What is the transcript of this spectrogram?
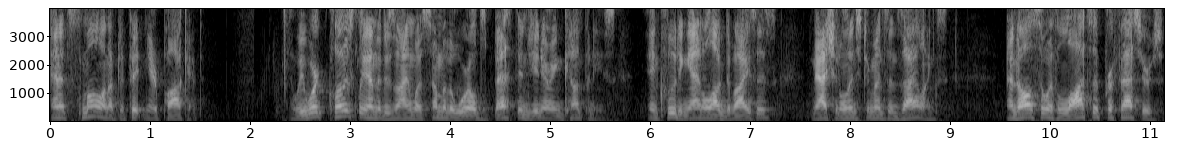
and it's small enough to fit in your pocket. We worked closely on the design with some of the world's best engineering companies, including Analog Devices, National Instruments, and Xilinx, and also with lots of professors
